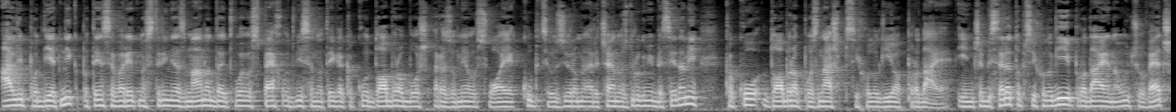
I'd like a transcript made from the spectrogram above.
ali podjetnik, potem se verjetno strinja z mano, da je tvoj uspeh odvisen od tega, kako dobro boš razumel svoje kupce, oziroma rečeno z drugimi besedami, kako dobro poznaš psihologijo prodaje. In če bi se rad o psihologiji prodaje naučil več,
